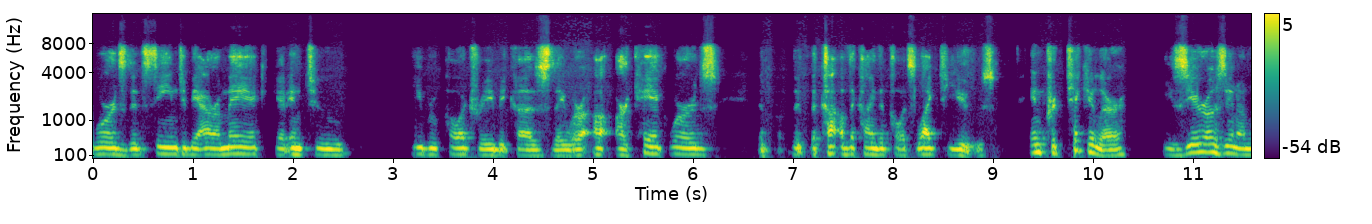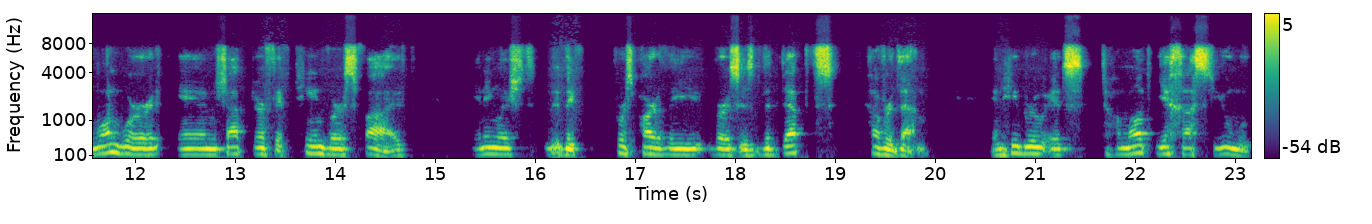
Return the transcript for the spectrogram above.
words that seem to be Aramaic get into Hebrew poetry because they were uh, archaic words the, the, of the kind that poets like to use. In particular, he zeroes in on one word in chapter 15, verse 5. In English, the first part of the verse is the depths covered them. In Hebrew, it's Tahamot Yechasyumu.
